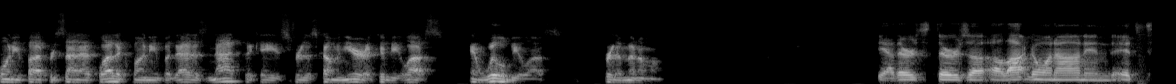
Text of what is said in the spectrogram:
25% athletic money, but that is not the case for this coming year. It could be less and will be less for the minimum. Yeah, there's there's a, a lot going on, and it's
